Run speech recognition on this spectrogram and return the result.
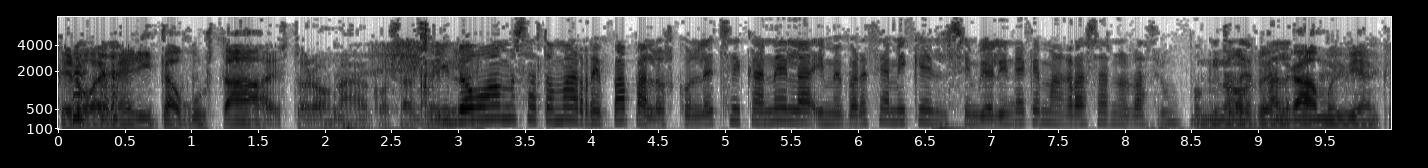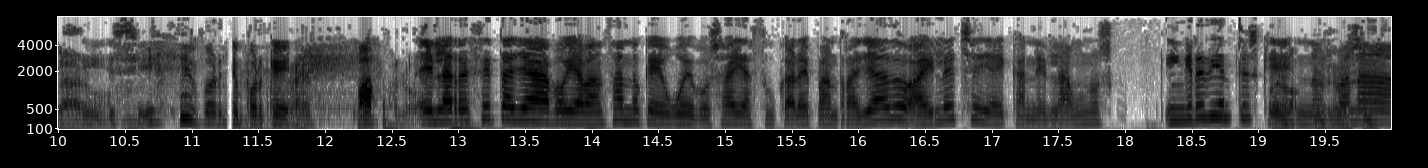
Pero emérita Augusta, esto era una cosa seria. Y luego ¿eh? vamos a tomar repápalos con leche y canela y me parece a mí que el simbioline grasas nos va a hacer un poquito nos de Nos vendrá muy bien, claro. Sí, sí porque, porque en la receta ya voy avanzando que hay huevos, hay azúcar, hay pan rallado, hay leche y hay canela. Unos ingredientes que nos van a...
